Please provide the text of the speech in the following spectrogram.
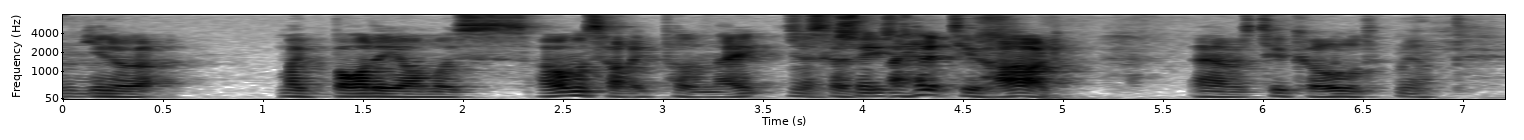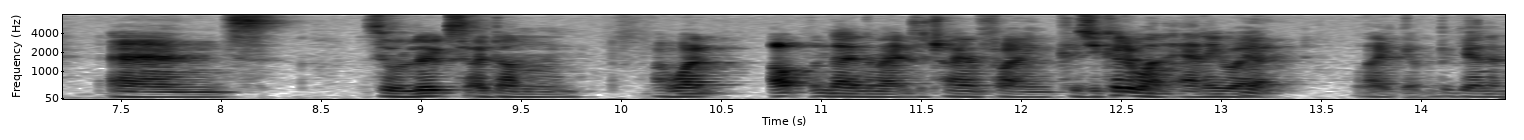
Mhm. you know, my body almost, I almost felt like pulling out just Yeah. I hit it too hard. Um, it was too cold. Yeah. And so Luke's, I done, I went up and down the mountain to try and find, because you could have went anyway, Yeah. like at the beginning.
